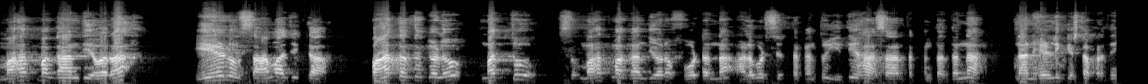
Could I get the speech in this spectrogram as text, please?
ಮಹಾತ್ಮ ಗಾಂಧಿಯವರ ಏಳು ಸಾಮಾಜಿಕ ಪಾತ್ರಗಳು ಮತ್ತು ಮಹಾತ್ಮ ಗಾಂಧಿಯವರ ಫೋಟೋನ ಅಳವಡಿಸಿರ್ತಕ್ಕಂಥ ಇತಿಹಾಸ ಅಂತಕ್ಕಂಥದ್ದನ್ನ ನಾನು ಹೇಳಲಿಕ್ಕೆ ಇಷ್ಟಪಡ್ತೀನಿ.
